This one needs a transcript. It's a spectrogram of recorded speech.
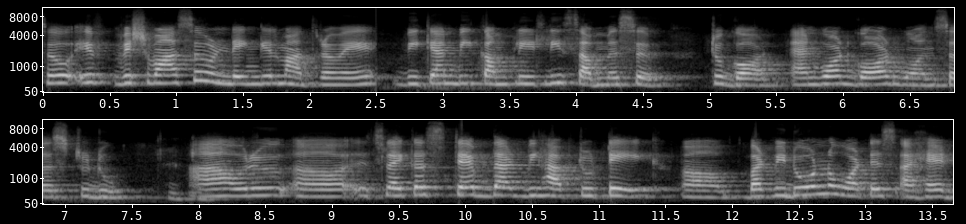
So, if Vishwasa undengil matrame, we can be completely submissive to God and what God wants us to do. ആ ഒരു it's like a step that we have to take but we don't know what is ahead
